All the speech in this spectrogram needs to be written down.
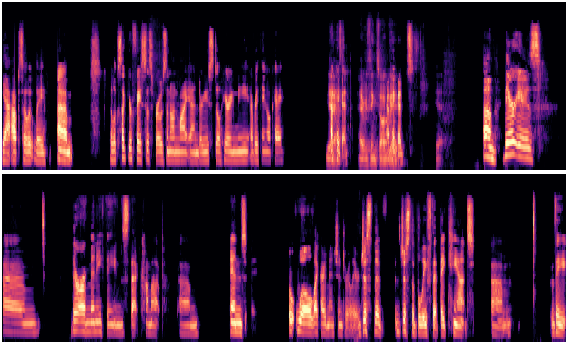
Yeah, absolutely. Um, it looks like your face is frozen on my end. Are you still hearing me? Everything okay? Yeah. Okay, good. Everything's all okay, good. good. Yeah. Um, there is um, there are many themes that come up. Um, and uh, well, like I mentioned earlier, just the, just the belief that they can't, um, they,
